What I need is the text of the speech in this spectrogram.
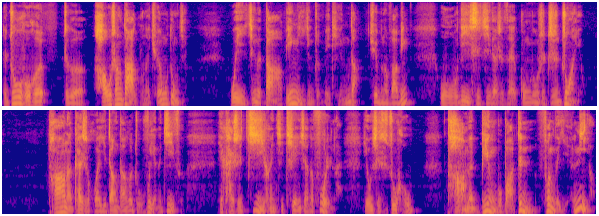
这诸侯和这个豪商大贾呢，全无动静。魏青的大兵已经准备停当，却不能发兵。武帝是急的是在宫中是直转悠。他呢，开始怀疑张汤和主父偃的计策，也开始记恨起天下的富人来，尤其是诸侯，他们并不把朕放在眼里啊。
